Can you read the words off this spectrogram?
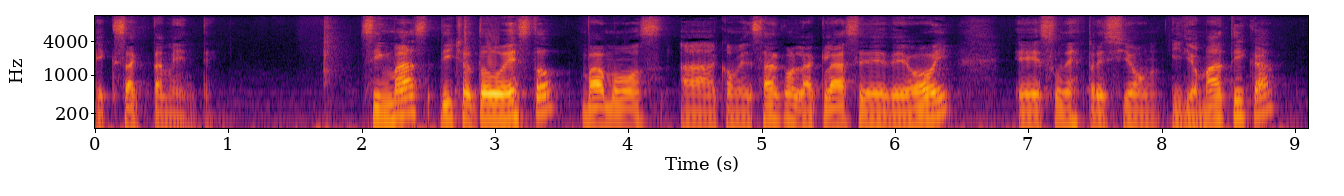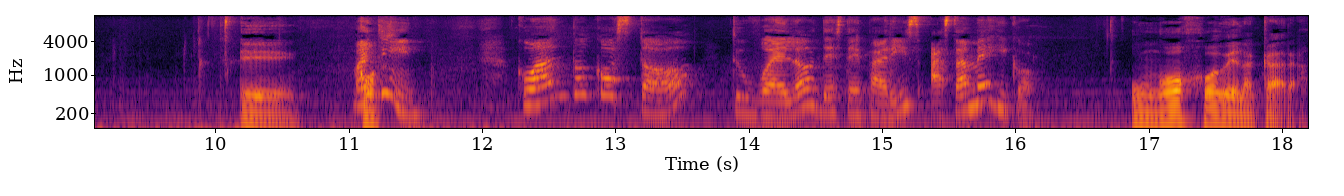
exactamente. Sin más, dicho todo esto, vamos a comenzar con la clase de hoy. Es una expresión idiomática. eh, Martín, ¿cuánto costó tu vuelo desde París hasta México? un ojo de la cara.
